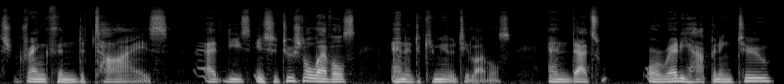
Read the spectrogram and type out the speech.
strengthen the ties at these institutional levels and at the community levels. And that's already happening too,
